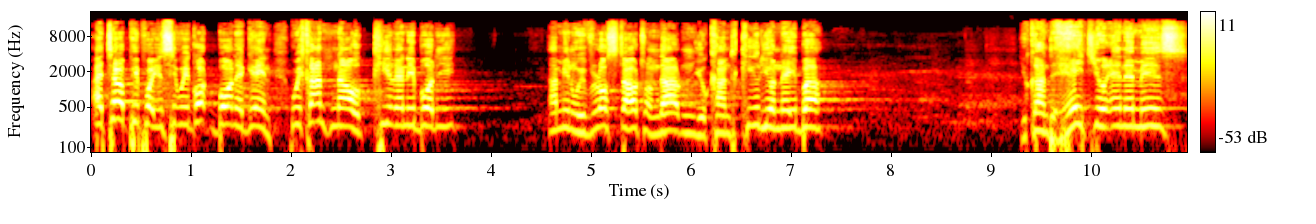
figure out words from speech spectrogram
I tell people, you see, we got born again. We can't now kill anybody. I mean, we've lost out on that, you can't kill your neighbor. You can't hate your enemies.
